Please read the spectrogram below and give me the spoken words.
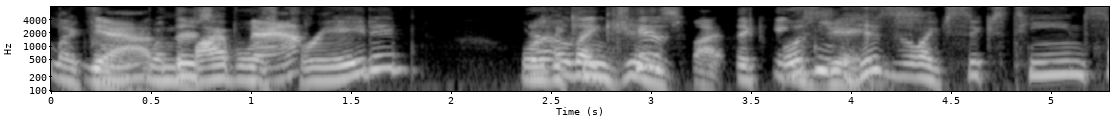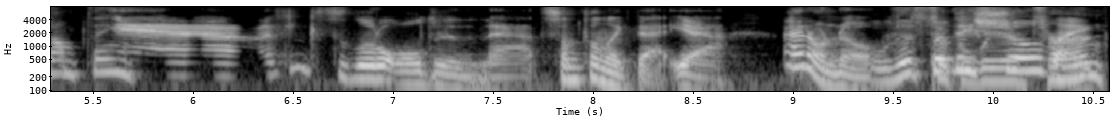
Like from yeah, when the Bible was created, or No, the King like James. his, the King Wasn't James. his like sixteen something? Yeah, I think it's a little older than that, something like that. Yeah, I don't know. Well, this but took they a weird show turn. like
